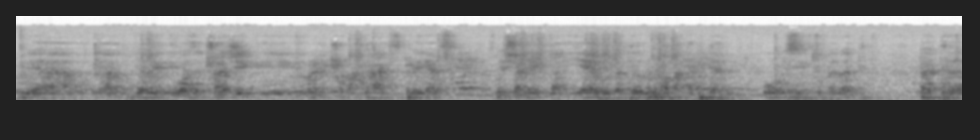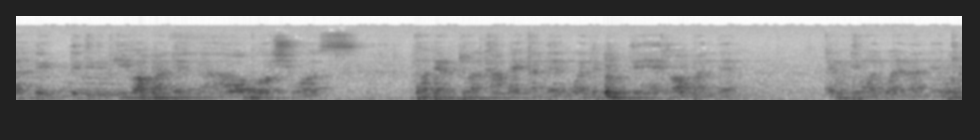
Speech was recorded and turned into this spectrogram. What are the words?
we we very, it was a tragic, it really traumatized players, especially like here with the former captain who received two penalty. But uh, they, they didn't give up, and then uh, our push was for them to uh, come back. And then when they put their head up, and then everything went well, and they would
